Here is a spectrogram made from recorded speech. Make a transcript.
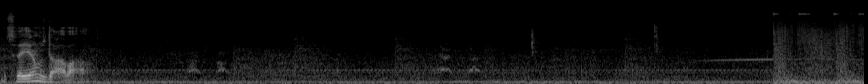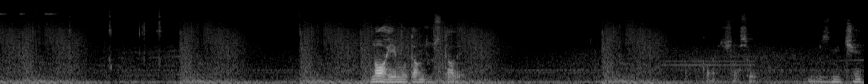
Mně se tady jenom zdává. Nohy mu tam zůstaly. Konečně jsou zničený.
